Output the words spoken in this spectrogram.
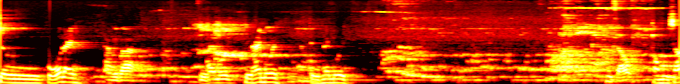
trừ của đây. 23 triệu 20 trừ 20 trừ 20 16 còn 16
